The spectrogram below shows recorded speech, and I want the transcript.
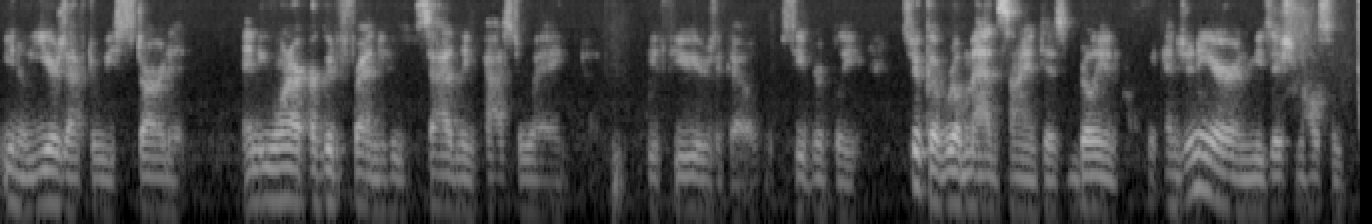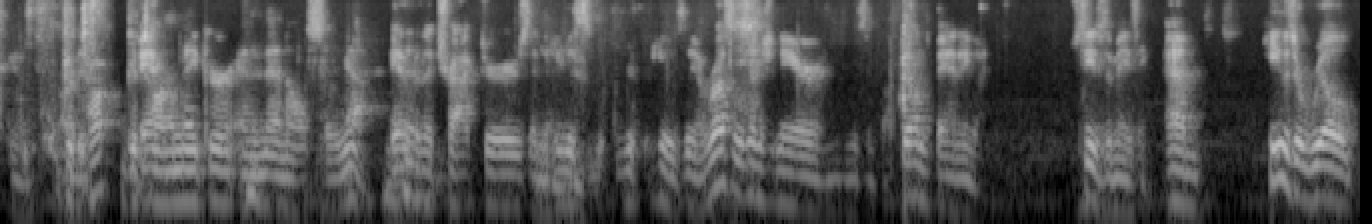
you know years after we started and one our, our good friend who sadly passed away a few years ago steve ripley took a real mad scientist brilliant engineer and musician also you know, Guitar, guitar band- maker, and then also, yeah. band from the Tractors, and he was he was Leon Russell's engineer, and he was in Bob Dylan's band. Anyway, Steve's amazing. Um, he was a real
